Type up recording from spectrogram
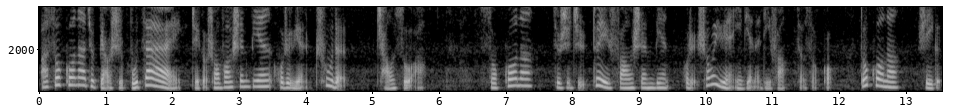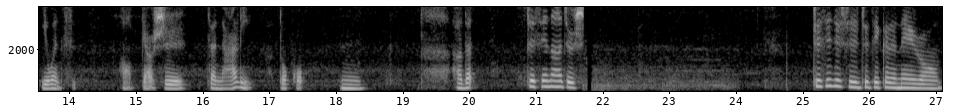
啊 so go 呢就表示不在这个双方身边或者远处的场所啊，so go 呢就是指对方身边或者稍微远一点的地方叫 so go。 どこ呢是一个疑问词，啊表示在哪里，どこ，嗯，好的，这些呢就是。这些就是这节课的内容，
